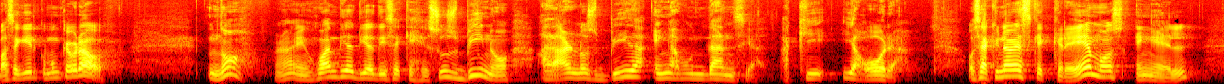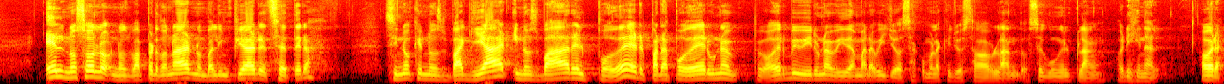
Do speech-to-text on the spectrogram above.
¿Va a seguir como un quebrado? No. En Juan 10, 10 dice que Jesús vino a darnos vida en abundancia, aquí y ahora. O sea que una vez que creemos en Él, él no solo nos va a perdonar, nos va a limpiar, etcétera, sino que nos va a guiar y nos va a dar el poder para poder, poder vivir una vida maravillosa como la que yo estaba hablando, según el plan original. Ahora,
